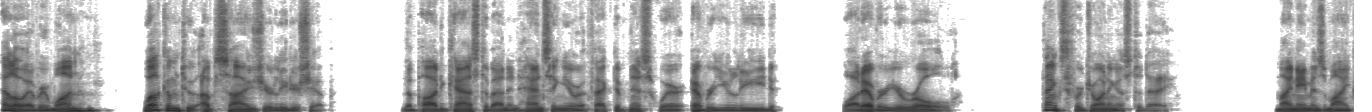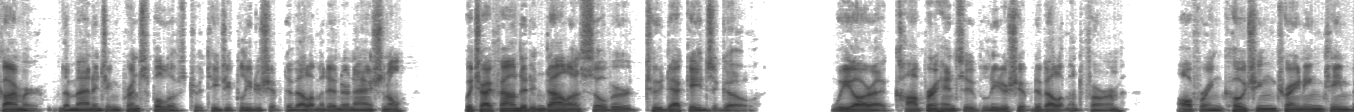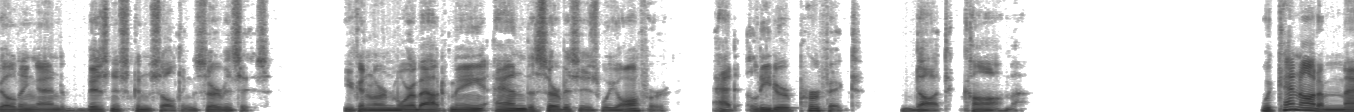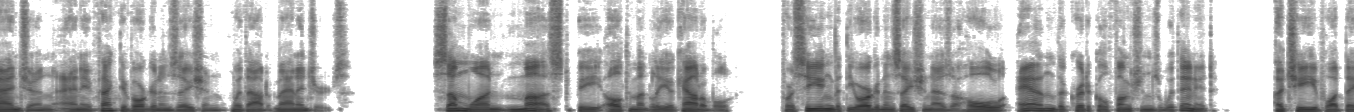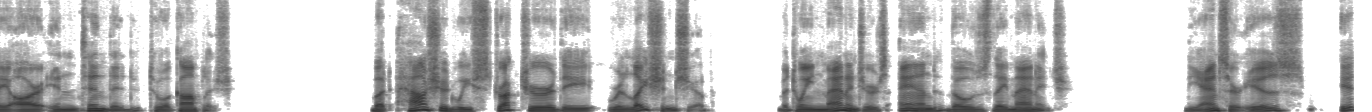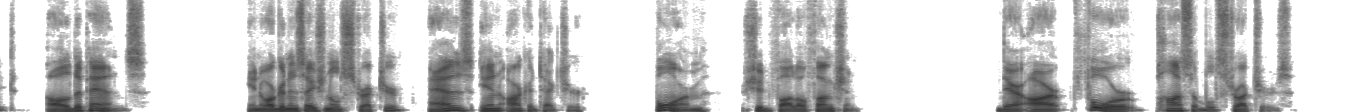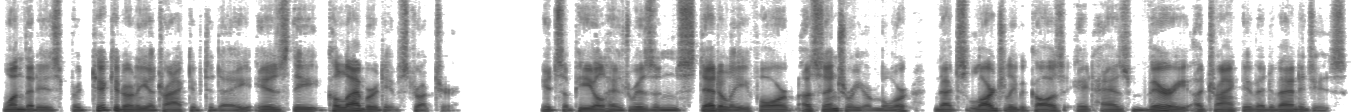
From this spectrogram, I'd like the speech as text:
Hello, everyone. Welcome to Upsize Your Leadership, the podcast about enhancing your effectiveness wherever you lead, whatever your role. Thanks for joining us today. My name is Mike Armour, the managing principal of Strategic Leadership Development International, which I founded in Dallas over two decades ago. We are a comprehensive leadership development firm offering coaching, training, team building, and business consulting services. You can learn more about me and the services we offer at leaderperfect.com. We cannot imagine an effective organization without managers. Someone must be ultimately accountable for seeing that the organization as a whole and the critical functions within it achieve what they are intended to accomplish. But how should we structure the relationship between managers and those they manage? The answer is it all depends. In organizational structure, as in architecture, form should follow function. There are four possible structures. One that is particularly attractive today is the collaborative structure. Its appeal has risen steadily for a century or more. That's largely because it has very attractive advantages.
